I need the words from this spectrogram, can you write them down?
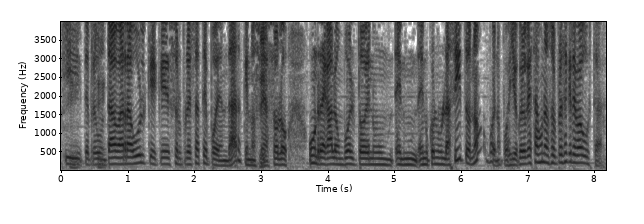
Sí, y te preguntaba Raúl que qué sorpresas te pueden dar, que no Sí. sea solo un regalo envuelto en un, en, un- en- con un lacito, ¿no? Bueno, pues yo creo que esta es una sorpresa que te va a gustar.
